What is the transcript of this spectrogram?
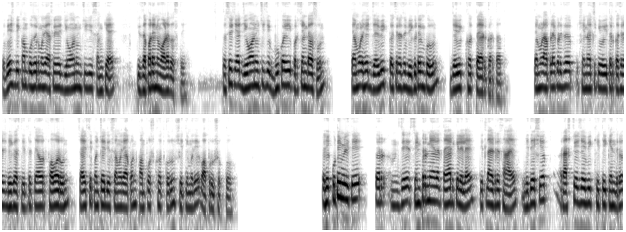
तर वेस्ट डिकम्पोजरमध्ये असलेल्या जीवाणूंची जी संख्या आहे ती झपाट्याने वाढत असते. तसेच या जीवाणूची जी भूकही प्रचंड असून त्यामुळे हे जैविक कचऱ्याचं विघटन करून जैविक खत तयार करतात. त्यामुळे आपल्याकडे जर शेणाचे किंवा इतर कचऱ्याचे ढीग असतील तर त्यावर फवारून चाळीस ते पंचेचाळीस दिवसामध्ये आपण कंपोस्ट खत करून शेतीमध्ये वापरू शकतो. तर हे कुठे मिळते? तर जे सेंटरने याला तयार केलेलं आहे तिथला ॲड्रेस हा आहे. निदेशक राष्ट्रीय जैविक खेती केंद्र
